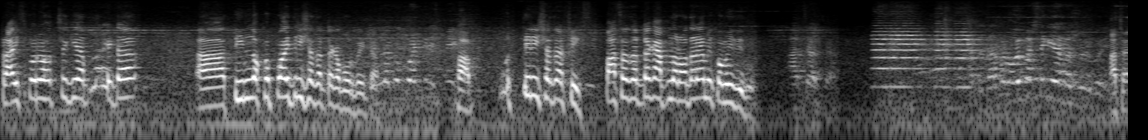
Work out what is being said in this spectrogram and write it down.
প্রাইস পড়বে হচ্ছে কি আপনার এটা তিন লক্ষ পঁয়ত্রিশ হাজার টাকা পড়বে এটা। হ্যাঁ তিরিশ হাজার ফিক্স পাঁচ হাজার টাকা আপনার অর্ডারে আমি কমিয়ে দিব। আচ্ছা আচ্ছা। আচ্ছা, আচ্ছা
